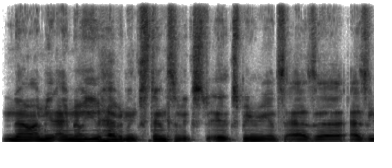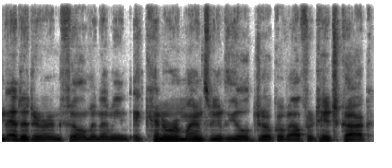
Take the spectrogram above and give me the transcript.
Now, I mean, I know you have an extensive ex experience as a as an editor in film, and I mean, it kind of reminds me of the old joke of Alfred Hitchcock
